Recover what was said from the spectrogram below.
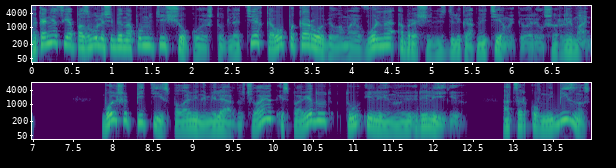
Наконец, я позволю себе напомнить еще кое-что для тех, кого покоробило мое вольное обращение с деликатной темой, говорил Шарлемань. Больше пяти с половиной миллиардов человек исповедуют ту или иную религию. А церковный бизнес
